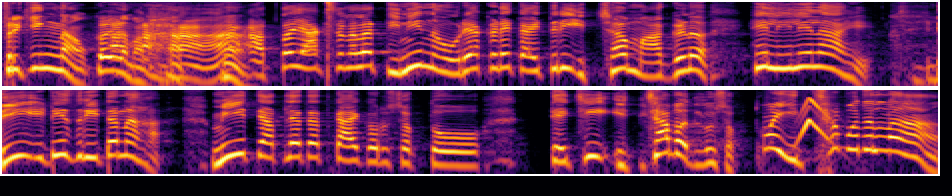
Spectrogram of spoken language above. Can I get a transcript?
फ्रिकिंग नाव. कळलं मला. हा, हा, हा. आता या क्षणाला तिने नवऱ्याकडे काहीतरी इच्छा मागणं हे लिहिलेलं आहे. डी इट इज रिटन हा मी त्यातल्या त्यात काय करू शकतो? त्याची इच्छा बदलू शकतो. मग इच्छा बदल ना.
